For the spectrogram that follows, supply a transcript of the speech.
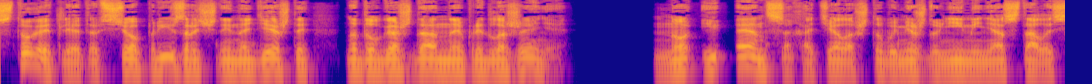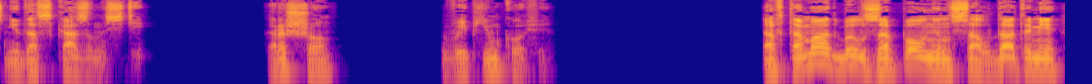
Стоит ли это все призрачной надежды на долгожданное предложение? Но и Энса хотела, чтобы между ними не осталось недосказанности. Хорошо, выпьем кофе. Автомат был заполнен солдатами,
